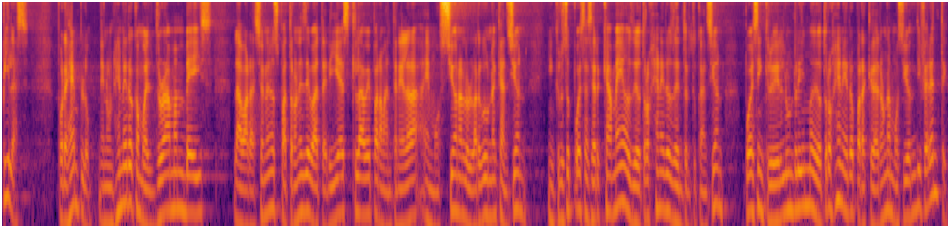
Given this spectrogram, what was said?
pilas. Por ejemplo, en un género como el drum and bass, la variación en los patrones de batería es clave para mantener la emoción a lo largo de una canción. Incluso puedes hacer cameos de otros géneros dentro de tu canción. Puedes incluir un ritmo de otro género para crear una emoción diferente.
